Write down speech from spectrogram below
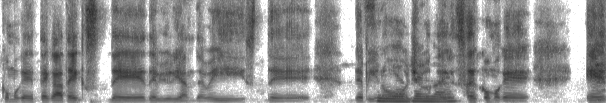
como que Tecatex de, de Beauty and the Beast, de, de Pinocho, sí, de, como que eh,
